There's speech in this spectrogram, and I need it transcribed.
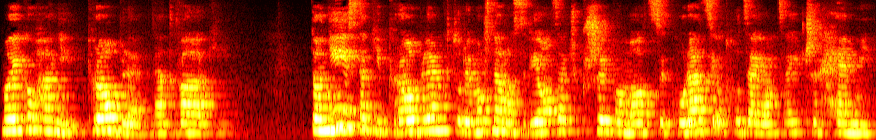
moi kochani, problem nadwagi, to nie jest taki problem, który można rozwiązać przy pomocy kuracji odchudzającej czy chemii.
